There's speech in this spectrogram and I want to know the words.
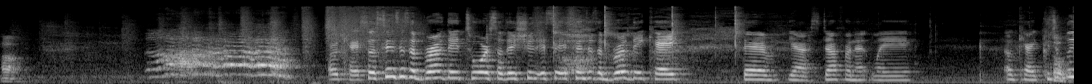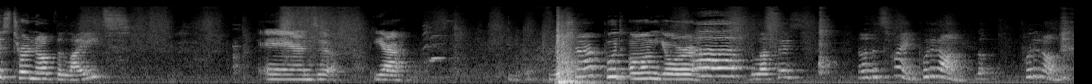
Ah. Okay, so since it's a birthday tour, so they should. It's, since it's a birthday cake, there. Yes, definitely. Okay, could you So- please turn off the lights? And uh, yeah, Grisha, put on your. Ah. Glasses? No, that's fine. Put it on. Look, put it on.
